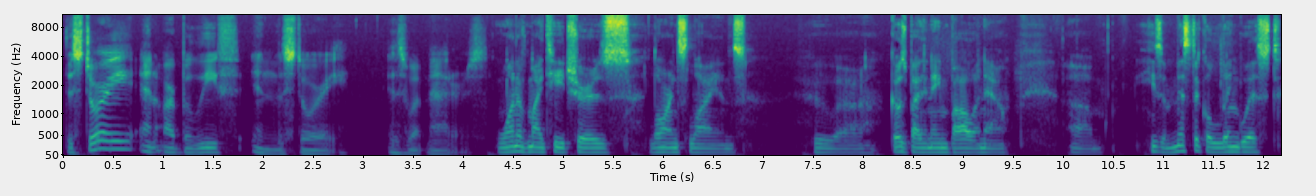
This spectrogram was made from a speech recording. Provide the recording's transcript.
The story and our belief in the story is what matters. One of my teachers, Lawrence Lyons, who uh, goes by the name Bala now, um, he's a mystical linguist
